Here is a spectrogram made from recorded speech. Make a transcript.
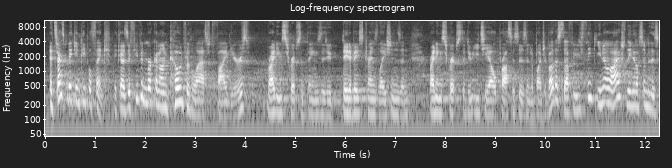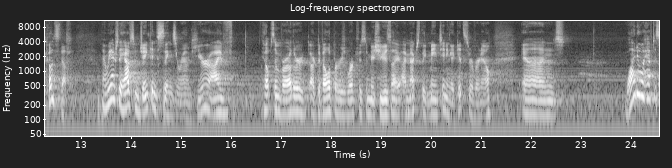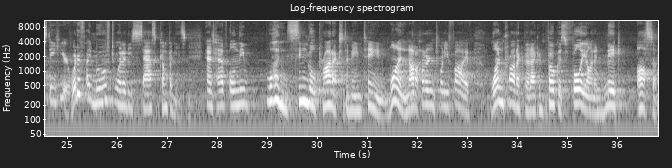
it starts making people think because if you've been working on code for the last five years, writing scripts and things to do database translations and writing scripts to do ETL processes and a bunch of other stuff, you think, you know, I actually know some of this code stuff. And we actually have some Jenkins things around here. I've helped some of our other our developers work through some issues. I, I'm actually maintaining a Git server now. And why do I have to stay here? What if I move to one of these SaaS companies and have only one single product to maintain? One, not 125 one product that I can focus fully on and make awesome.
